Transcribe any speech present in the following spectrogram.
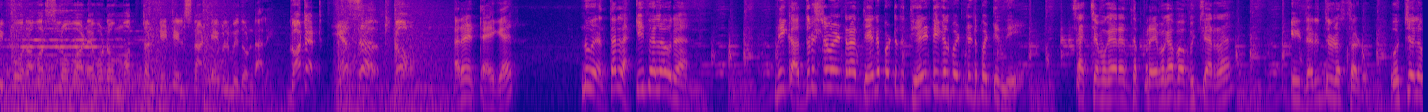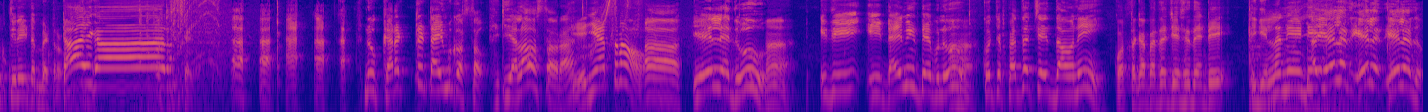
ట్వంటీ ఫోర్ అవర్స్లో వాడెవడో మొత్తం డీటెయిల్స్ నా టేబుల్ మీద ఉండాలి. Got it yes sir go అరే టైగర్ నువ్వు ఎంత లక్కీ ఫెలవురా? నీకు అదృష్టం ఏంట్రా? తేనె పట్టుకు తేనెటీగలు పట్టినట్టు పట్టింది. సత్యమ్మ గారు ఎంత ప్రేమగా పంపించారా? ఈ దరిద్రుడు వస్తాడు. వచ్చేలోపు తినేయటం బెటర్ టైగర్! నువ్వు కరెక్ట్ టైంకి వస్తావు. ఎలా వస్తావురా? ఏం చేస్తున్నావు? ఆ, ఏం లేదు. ఇది ఈ డైనింగ్ టేబుల్ కొంచెం పెద్ద చేద్దామని. కొత్తగా పెద్ద చేసేదేంటి? ఈ గిన్నెలన్నీ ఏంటి? ఆ, ఏం లేదు ఏం లేదు ఏం లేదు.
